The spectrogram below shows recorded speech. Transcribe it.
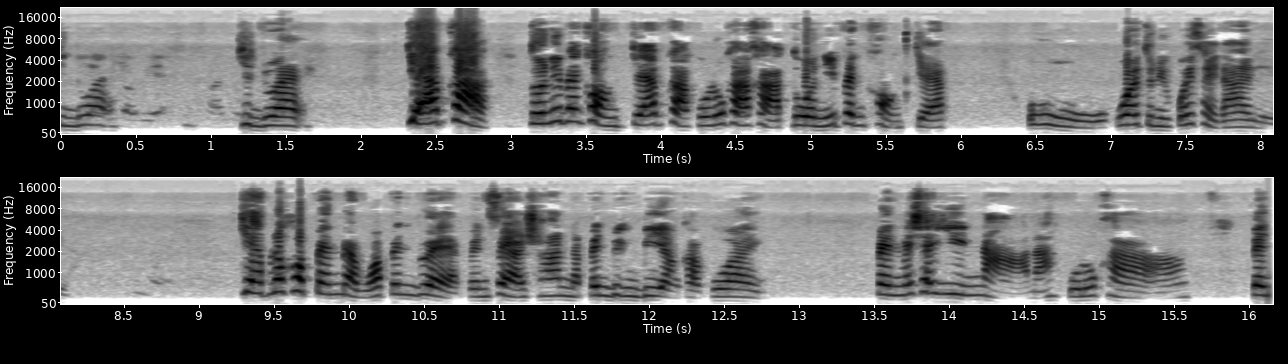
กินด้วย กินด้วย แจ๊บค่ะ ตัวนี้เป็นของแจ๊บค่ะ คุณลูกค้าค่ะ ตัวนี้เป็นของแจ๊บโอ้โหกล้วยตัวนี้กล้วยใส่ได้เลยแจ๊บแล้วก็เป็นแบบว่าเป็นแหวกเป็นแฟชั่นนะเป็นบิงเบียงค่ะกล้วย เป็นไม่ใช่ยีนหนานะคุณลูกค้า เป็น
